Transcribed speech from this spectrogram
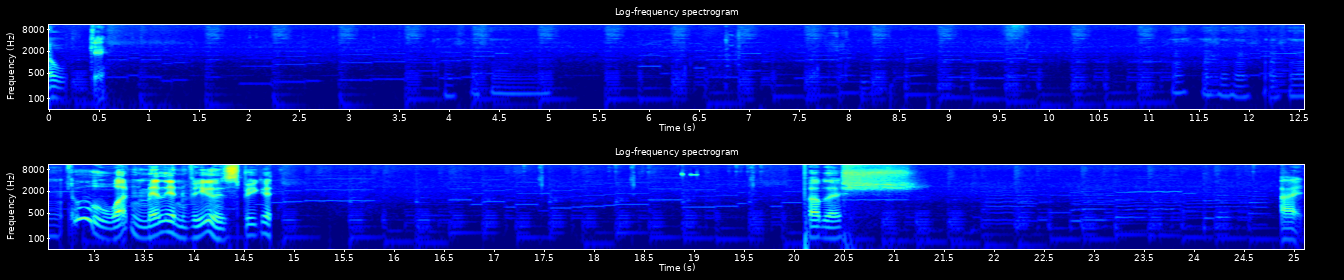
Okay. Ooh, one million views. Pretty good. Publish. Alright,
